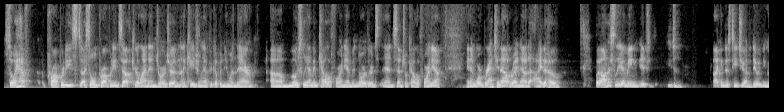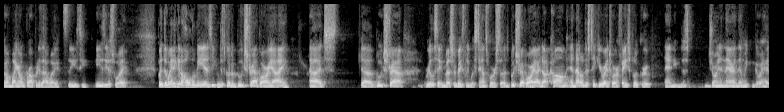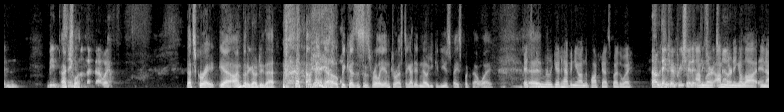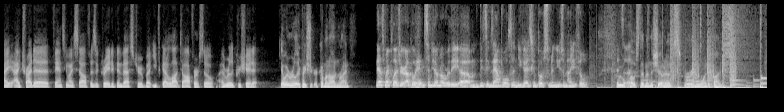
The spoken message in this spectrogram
So, I have properties, I still own property in South Carolina and Georgia, and occasionally I pick up a new one there. Um, mostly I'm in California, I'm in Northern and Central California, and we're branching out right now to Idaho. But honestly, I mean, if you just I can just teach you how to do it and you can go and buy your own property that way. It's the easy, easiest way. But the way to get a hold of me is you can just go to Bootstrap REI. Uh, it's uh, Bootstrap Real Estate Investor, basically what stands for. So it's bootstraprei.com, and that'll just take you right to our Facebook group, and you can just join in there, and then we can go ahead and be excellent that way. That's great. Yeah, I'm going to go do that. I know because this is really interesting. I didn't know you could use Facebook that way. It's uh, been really good having you on the podcast, by the way. Oh, thank you. I appreciate it. I'm, lear- I'm learning a lot, and I, I try to fancy myself as a creative investor, but you've got a lot to offer, so I really appreciate it. Yeah, we really appreciate your coming on, Ryan. That's my pleasure. I'll go ahead and send you on over the um, these examples, and you guys can post them and use them how you feel. It's we will a- post them in the show notes for anyone to find.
